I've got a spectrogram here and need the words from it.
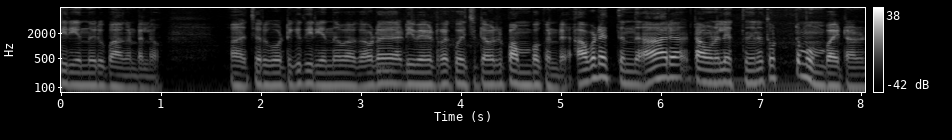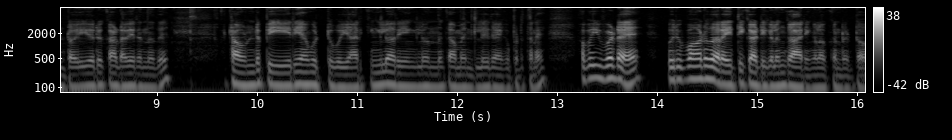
തിരിയുന്ന ഒരു ഭാഗം ഉണ്ടല്ലോ. ആ ചെറുകോട്ടേക്ക് തിരിയുന്ന ഭാഗം. അവിടെ ഡിവൈഡറൊക്കെ വെച്ചിട്ട് അവിടെ ഒരു പമ്പൊക്കെ ഉണ്ട്. അവിടെ എത്തുന്ന ആ ഒരു ടൗണിൽ എത്തുന്നതിന് തൊട്ട് മുമ്പായിട്ടാണ് കേട്ടോ ഈ ഒരു കട വരുന്നത്. ടൗണിന്റെ പേര് ഞാൻ വിട്ടുപോയി. ആർക്കെങ്കിലും അറിയെങ്കിലും ഒന്ന് കമന്റിൽ രേഖപ്പെടുത്തണേ. അപ്പോൾ ഇവിടെ ഒരുപാട് വെറൈറ്റി കടികളും കാര്യങ്ങളൊക്കെ ഉണ്ട് കേട്ടോ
